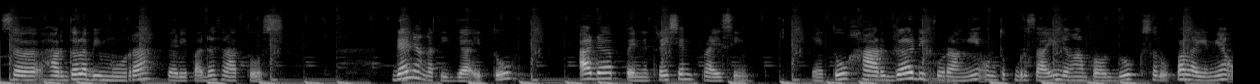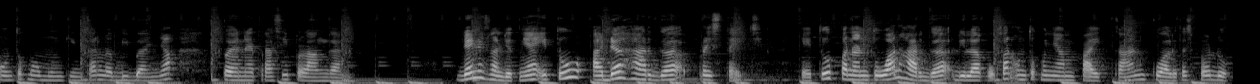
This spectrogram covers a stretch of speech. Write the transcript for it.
seharga lebih murah daripada 100. Dan yang ketiga itu ada penetration pricing, yaitu harga dikurangi untuk bersaing dengan produk serupa lainnya untuk memungkinkan lebih banyak penetrasi pelanggan. Dan yang selanjutnya itu ada harga prestige, yaitu penentuan harga dilakukan untuk menyampaikan kualitas produk.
